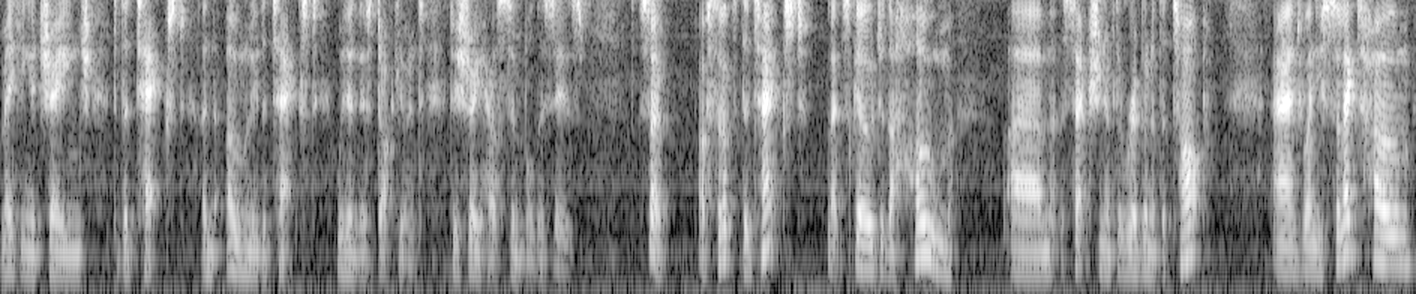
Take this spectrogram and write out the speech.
making a change to the text and only the text within this document to show you how simple this is. So I've selected the text. Let's go to the home um, section of the ribbon at the top. And when you select home,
